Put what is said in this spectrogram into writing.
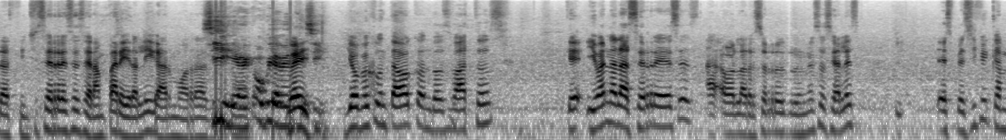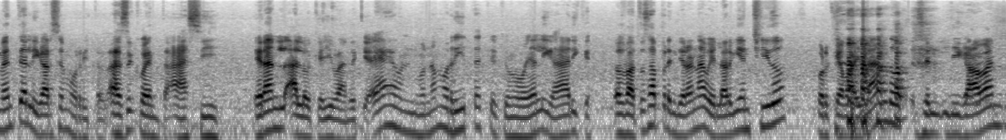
las, pinches RS eran para ir a ligar morras. Sí, obviamente sí. Yo me juntaba con dos vatos que iban a las RS o las reuniones sociales específicamente a ligarse morritas. Hace cuenta, así. Eran a lo que iban, de que, eh, una morrita que, que me voy a ligar y que los vatos aprendieron a bailar bien chido porque bailando se ligaban.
